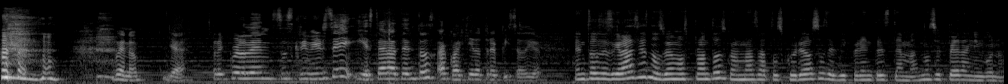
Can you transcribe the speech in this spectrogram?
bueno, ya. Recuerden suscribirse y estar atentos a cualquier otro episodio. Entonces, gracias. Nos vemos pronto con más datos curiosos de diferentes temas. No se pierdan ninguno.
